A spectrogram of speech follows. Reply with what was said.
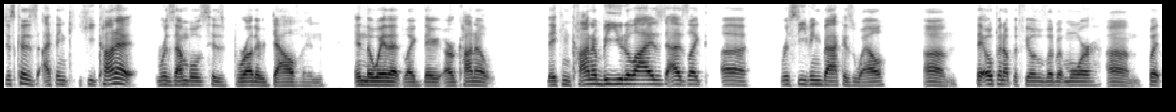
just because I think he kind of resembles his brother Dalvin in the way that like they are kind of they can kind of be utilized as like a receiving back as well. Um, they open up the field a little bit more. Um, but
